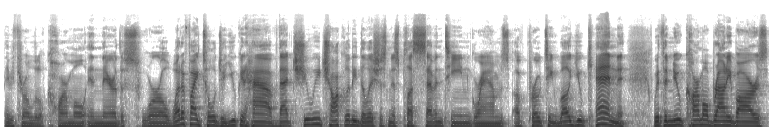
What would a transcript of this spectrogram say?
Maybe throw a little caramel in there, the swirl. What if I told you you could have that chewy, chocolatey deliciousness plus 17 grams of protein? Well, you can with the new caramel brownie bars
